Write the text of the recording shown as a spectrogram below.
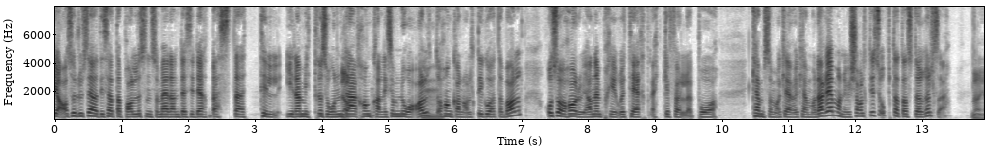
Ja, altså du ser at de setter Pallesen, som er den desidert beste, til i den midtre sonen, Ja. der han kan liksom nå alt, og han kan alltid gå etter ball. Og så har du gjerne en prioritert rekkefølge på hvem som markerer hvem, og der er man jo ikke alltid så opptatt av størrelse. Nei.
